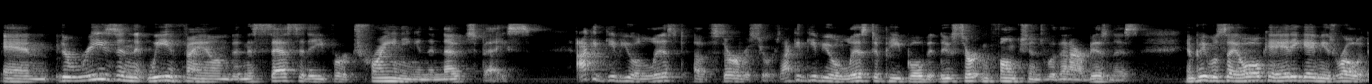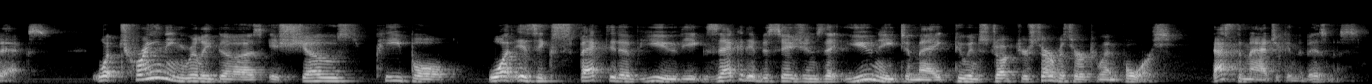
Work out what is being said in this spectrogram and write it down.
And the reason that we have found the necessity for training in the note space, I could give you a list of servicers. I could give you a list of people that do certain functions within our business. And people say, oh, okay, Eddie gave me his Rolodex. What training really does is shows people what is expected of you, the executive decisions that you need to make to instruct your servicer to enforce. That's the magic in the business.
